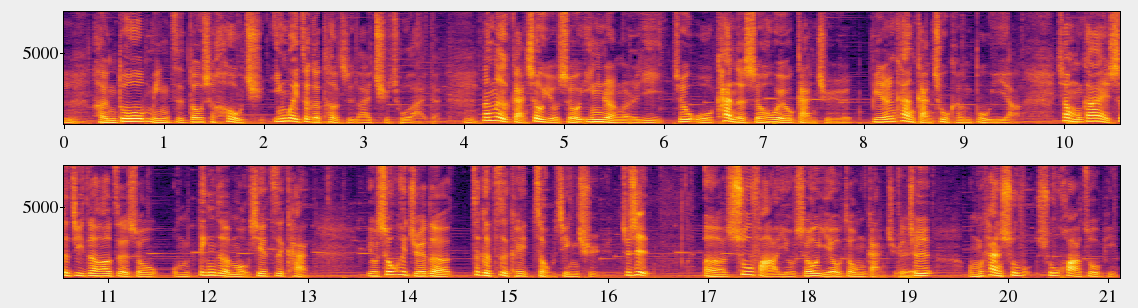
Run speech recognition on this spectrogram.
嗯很多名字都是后取，因为这个特质来取出来的。嗯那那个感受有时候因人而异，就是我看的时候会有感觉，别人看感触可能不一样。像我们刚才也设计这套字的时候，我们盯着某些字看，有时候会觉得这个字可以走进去，就是呃，书法有时候也有这种感觉，就是我们看书书画作品，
